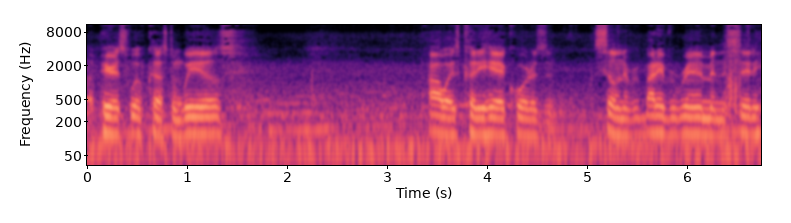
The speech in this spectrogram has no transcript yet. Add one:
Up here at Swift Custom Wheels. Always Cuddy headquarters and selling everybody every rim in the city.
